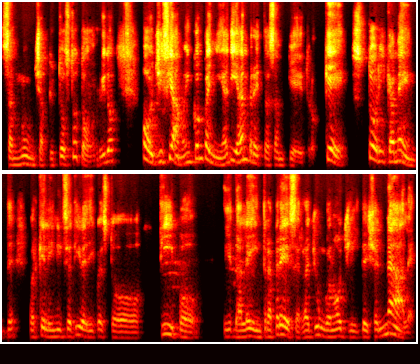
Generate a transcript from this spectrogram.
si annuncia piuttosto torrido, oggi siamo in compagnia di Ambretta San Pietro, che storicamente, perché le iniziative di questo tipo da lei intraprese raggiungono oggi il decennale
